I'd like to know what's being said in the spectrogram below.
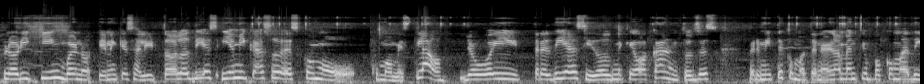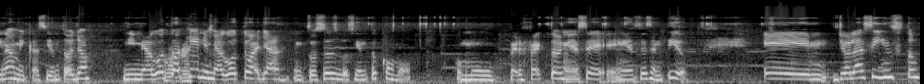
Flori King, bueno, tienen que salir todos los días y en mi caso es como, como mezclado. Yo voy tres días y dos me quedo acá, entonces permite como tener la mente un poco más dinámica, siento yo ni me agoto aquí ni me agoto allá. Entonces lo siento como, como perfecto en ese, en ese sentido. Eh, yo las insto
